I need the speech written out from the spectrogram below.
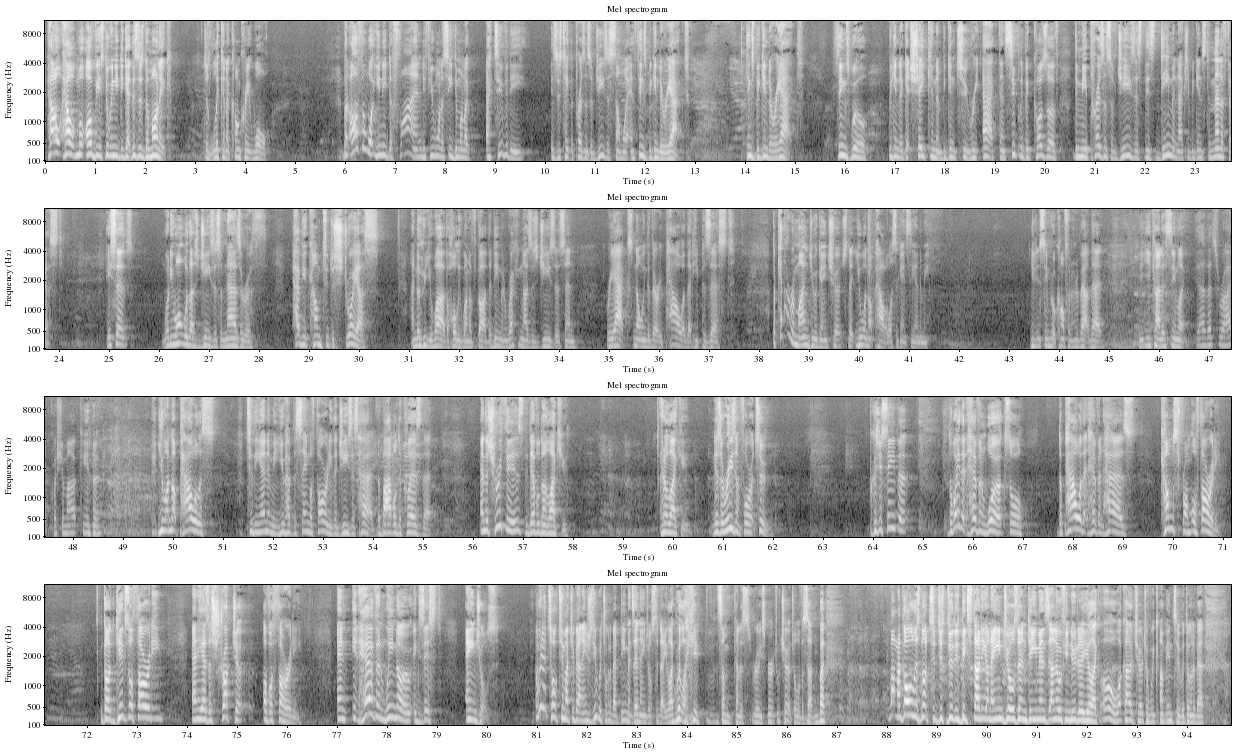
How, how more obvious do we need to get? This is demonic. Just licking a concrete wall. But often, what you need to find if you want to see demonic activity is just take the presence of Jesus somewhere and things begin to react. Things begin to react. Things will begin to get shaken and begin to react. And simply because of the mere presence of Jesus, this demon actually begins to manifest. He says, What do you want with us, Jesus of Nazareth? Have you come to destroy us? I know who you are, the Holy One of God. The demon recognizes Jesus and reacts knowing the very power that he possessed. But can I remind you again, church, that you are not powerless against the enemy? You didn't seem real confident about that. You, you kind of seem like, yeah, that's right, question mark, you know. You are not powerless to the enemy. You have the same authority that Jesus had. The Bible declares that. And the truth is, the devil don't like you. I don't like you. There's a reason for it too. Because you see, the, the way that heaven works, or the power that heaven has comes from authority. God gives authority and He has a structure of authority. And in heaven, we know exist angels. And we don't talk too much about angels here. We're talking about demons and angels today. Like we're like some kind of really spiritual church all of a sudden. But my, goal is not to just do this big study on angels and demons. I know if you're new to it, you're like, oh, what kind of church have we come into? We're talking about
